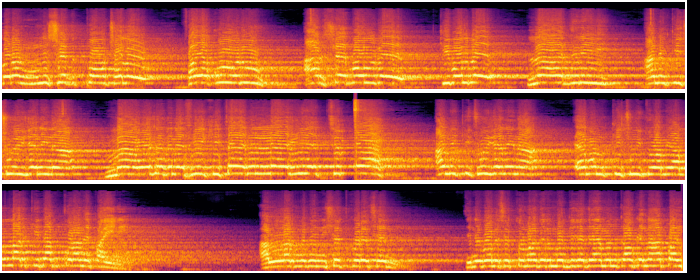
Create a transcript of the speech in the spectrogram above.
কোন নিষেধ পৌঁছালো। আর সে বলবে, কি বলবে? আমি কিছুই জানি না। আমি কিছুই জানি না। এমন কিছুই তো আমি আল্লাহর কিতাব কোরআনে পাইনি। আল্লাহর নবী নিষেধ করেছেন তিনি বলেছে তোমাদের মধ্যে যাতে এমন কাউকে না পাই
